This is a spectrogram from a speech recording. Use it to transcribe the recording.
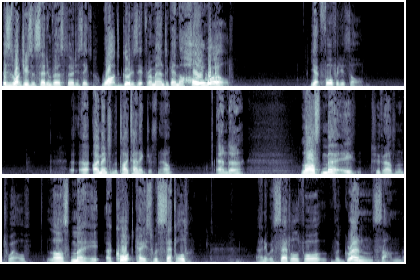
This is what Jesus said in verse 36 What good is it for a man to gain the whole world, yet forfeit his soul? Uh, I mentioned the Titanic just now, and uh, last May 2012, last May, a court case was settled, and it was settled for the grandson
